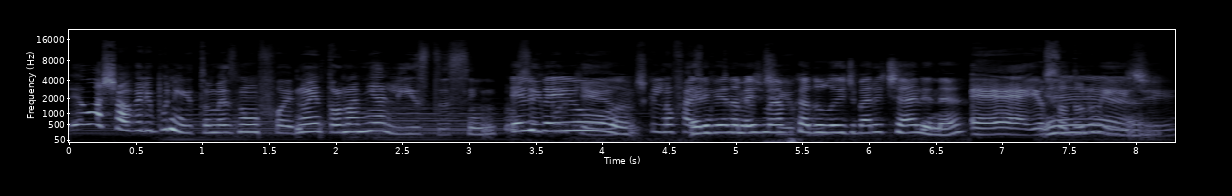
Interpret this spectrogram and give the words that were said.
eu achava ele bonito, mas não foi, não entrou na minha lista, assim. Não Ele sei veio. por quê. Acho que ele não faz ele muito veio na mesma tipo. época do Luigi Baricelli, né? É, eu sou do É. Luigi.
